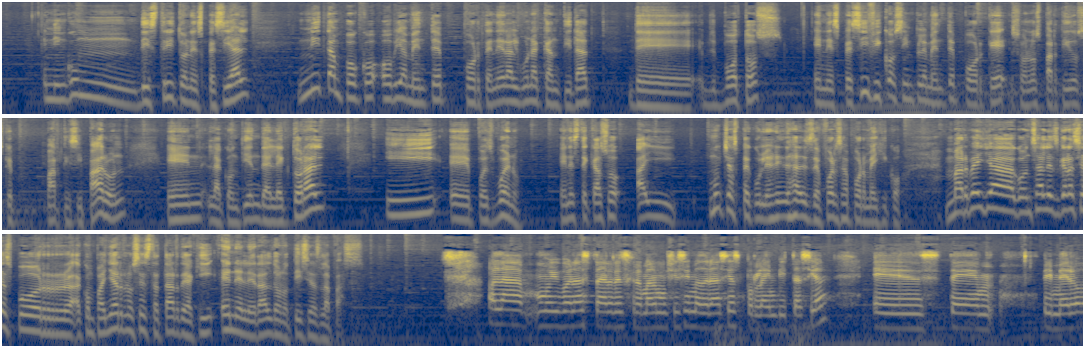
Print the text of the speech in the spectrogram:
ningún distrito en especial, ni tampoco, obviamente, por tener alguna cantidad de votos en específico, simplemente porque son los partidos que participaron en la contienda electoral. Y eh, pues bueno, en este caso hay muchas peculiaridades de Fuerza por México. Marbella González, gracias por acompañarnos esta tarde aquí en el Heraldo Noticias La Paz. Hola, muy buenas tardes, Germán. Muchísimas gracias por la invitación. Este, primero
